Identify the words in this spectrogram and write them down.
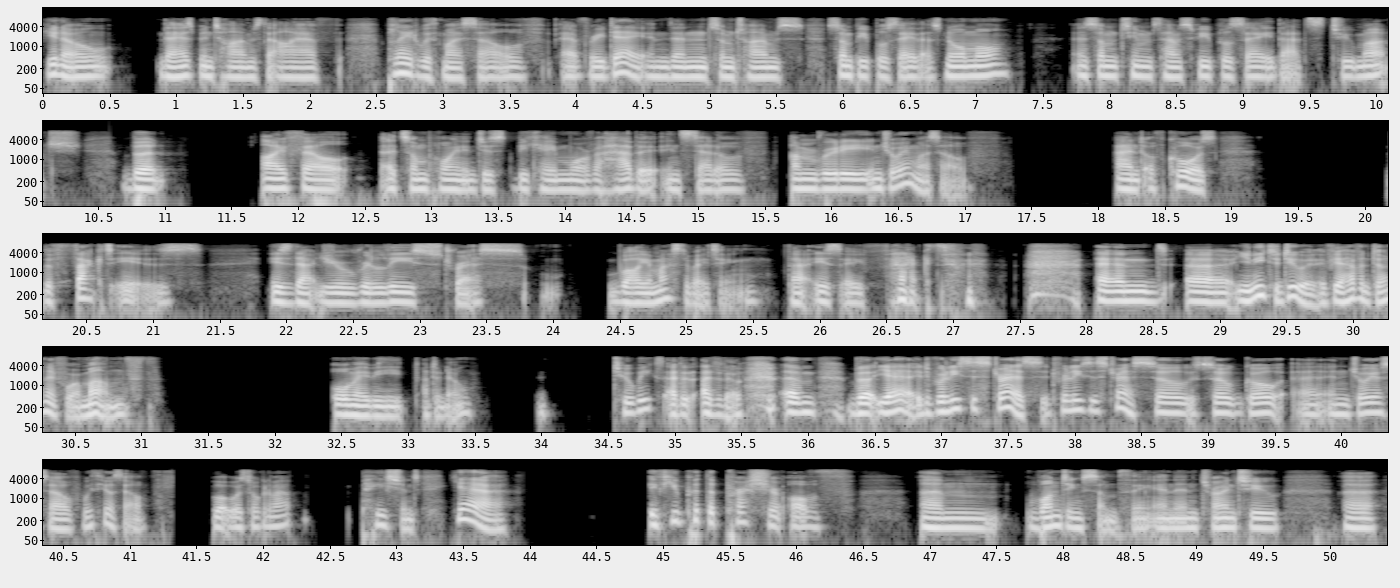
you know, there has been times that I have played with myself every day, and then sometimes some people say that's normal, and sometimes people say that's too much. But I felt at some point it just became more of a habit instead of I'm really enjoying myself. And of course, the fact is is that you release stress while you're masturbating. That is a fact. And uh, you need to do it if you haven't done it for a month. Or maybe I don't know two weeks? I don't, I don't know. Um but yeah it releases stress. It releases stress. So so go and enjoy yourself with yourself. What was talking about? Patience. Yeah. If you put the pressure of um wanting something and then trying to uh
